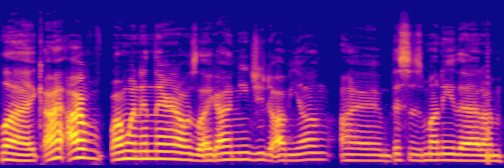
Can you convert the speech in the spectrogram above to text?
Like I, I i went in there i was like i need you to i'm young i'm this is money that i'm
